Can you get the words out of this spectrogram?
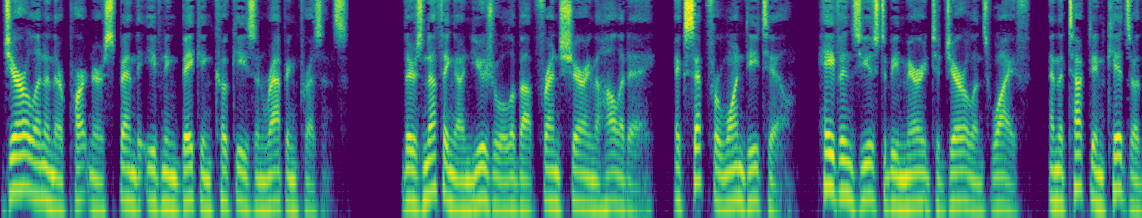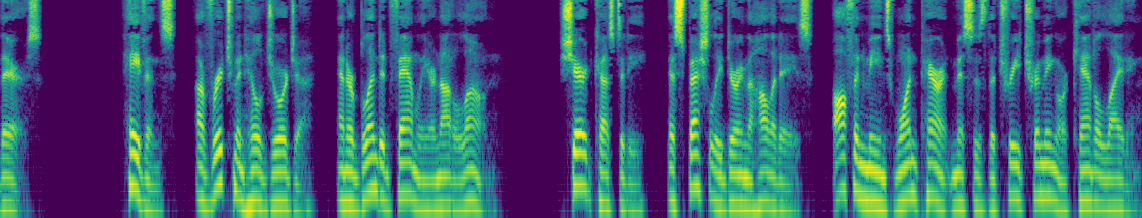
Geraldine, and their partners spend the evening baking cookies and wrapping presents. There's nothing unusual about friends sharing the holiday, except for one detail Havens used to be married to Geraldine's wife, and the tucked in kids are theirs. Havens, of Richmond Hill, Georgia, and her blended family are not alone. Shared custody, especially during the holidays, often means one parent misses the tree trimming or candle lighting,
